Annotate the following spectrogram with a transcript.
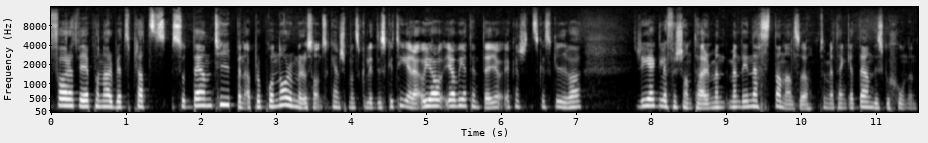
för att vi är på en arbetsplats, så den typen, apropå normer och sånt, så kanske man skulle diskutera. Och jag, jag vet inte, jag, jag, kanske inte ska skriva regler för sånt här, men, men det är nästan alltså som jag tänker att den diskussionen,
